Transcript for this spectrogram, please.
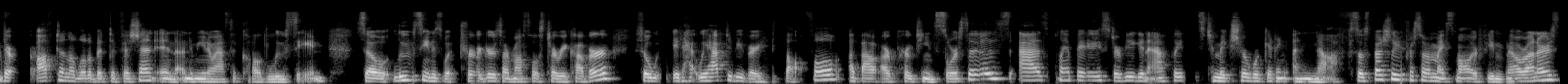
they're often a little bit deficient in an amino acid called leucine. So leucine is what triggers our muscles to recover. So it ha- we have to be very thoughtful about our protein sources as plant-based or vegan athletes to make sure we're getting enough. So especially for some of my smaller female runners,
